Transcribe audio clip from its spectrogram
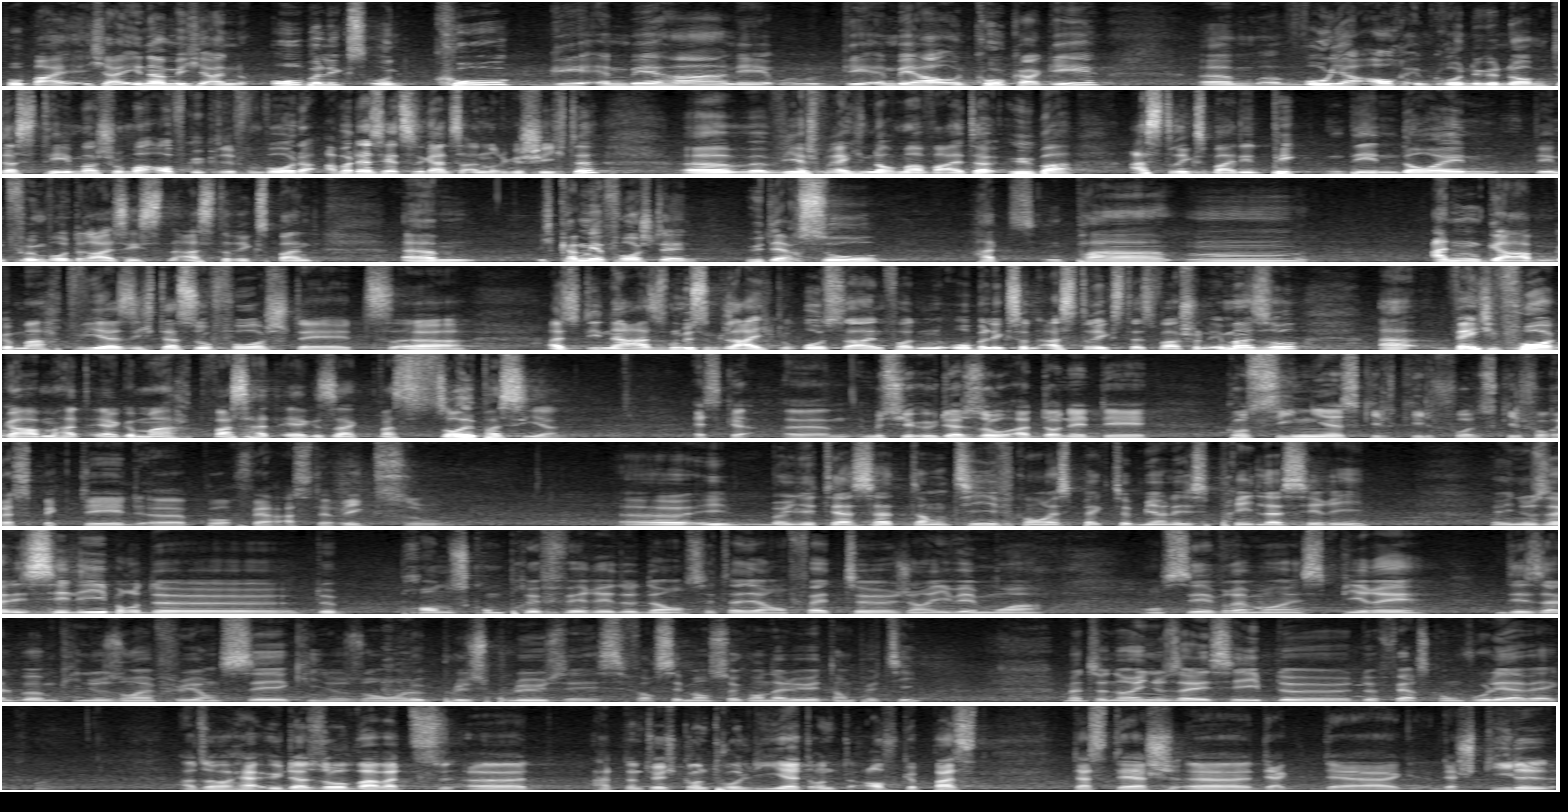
Wobei, ich erinnere mich an Obelix und Co. GmbH, nee, GmbH und Co. KG, ähm, wo ja auch im Grunde genommen das Thema schon mal aufgegriffen wurde. Aber das ist jetzt eine ganz andere Geschichte. Ähm, wir sprechen noch mal weiter über Asterix bei den Pikten, den neuen, den 35. Asterix-Band. Ähm, ich kann mir vorstellen, Uderso hat ein paar mm, Angaben gemacht, wie er sich das so vorstellt. Äh, also die Nasen müssen gleich groß sein von Obelix und Asterix, das war schon immer so. Äh, welche Vorgaben hat er gemacht? Was hat er gesagt? Was soll passieren? Est-ce que euh, M. Uderzo a donné des consignes, ce qu'il qu'il faut, qu'il faut respecter euh, pour faire Astérix ou... Euh, il, il était assez attentif qu'on respecte bien l'esprit de la série. Et il nous a laissé libre de, de prendre ce qu'on préférait dedans. C'est-à-dire, en fait, euh, Jean-Yves et moi, on s'est vraiment inspiré des albums qui nous ont influencés, qui nous ont le plus plu. Et c'est forcément ceux qu'on a lus étant petits. Maintenant, il nous a laissé libre de, de faire ce qu'on voulait avec. Also Herr Uderso war, äh, hat natürlich kontrolliert und aufgepasst, dass der, äh, der, der, der Stil,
